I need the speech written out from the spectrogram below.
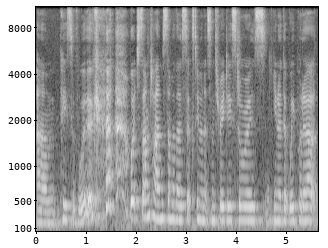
um, piece of work, which sometimes some of those 60 minutes and 3D stories, you know, that we put out,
